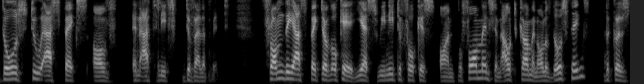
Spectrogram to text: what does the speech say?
those two aspects of an athlete's development? From the aspect of, okay, yes, we need to focus on performance and outcome and all of those things, because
